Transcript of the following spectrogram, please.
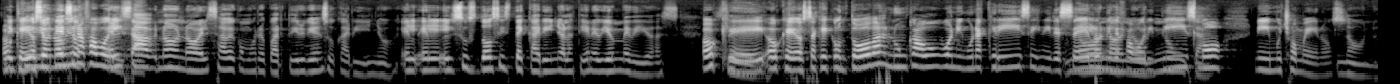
Ok, o sea, no una favorita. no, no, él sabe cómo repartir bien su cariño. Él, sus dosis de cariño las tiene bien medidas. Ok, ok, o sea que con todas nunca hubo ninguna crisis, ni de celos, ni de favoritismo, ni mucho menos. No, no.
